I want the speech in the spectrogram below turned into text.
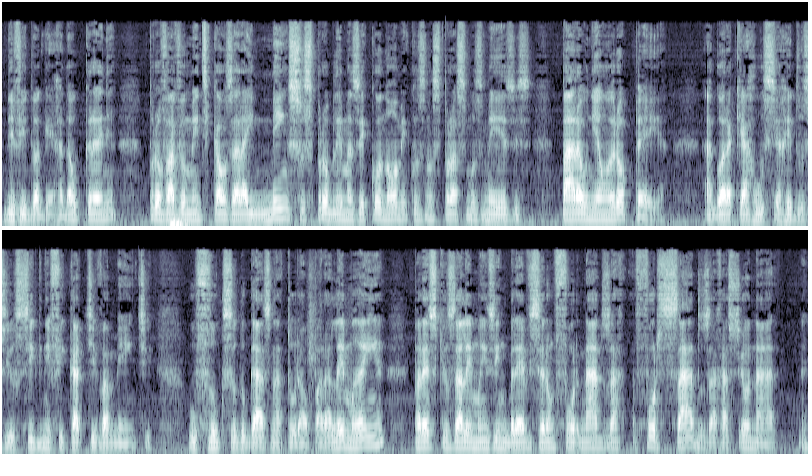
devido à guerra da Ucrânia, provavelmente causará imensos problemas econômicos nos próximos meses para a União Europeia agora que a Rússia reduziu significativamente o fluxo do gás natural para a Alemanha, parece que os alemães em breve serão a, forçados a racionar. Né?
